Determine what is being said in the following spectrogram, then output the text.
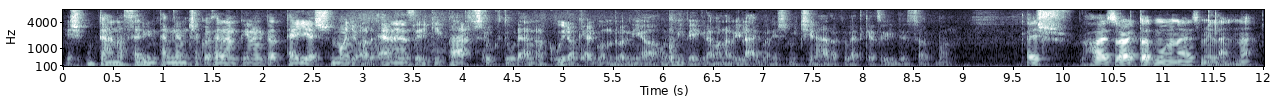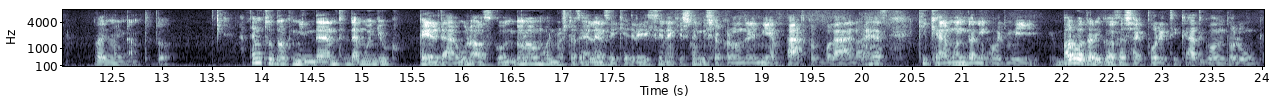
és utána szerintem nem csak az LMP-nek, de a teljes magyar ellenzéki pártstruktúrának újra kell gondolnia, hogy mi végre van a világban, és mit csinál a következő időszakban. És ha ez rajtad múlna, ez mi lenne? Vagy még nem tudod? Hát nem tudok mindent, de mondjuk Például azt gondolom, hogy most az ellenzék egy részének, és nem is akarom mondani, hogy milyen pártokból állna ez, ki kell mondani, hogy mi baloldali gazdaságpolitikát gondolunk,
